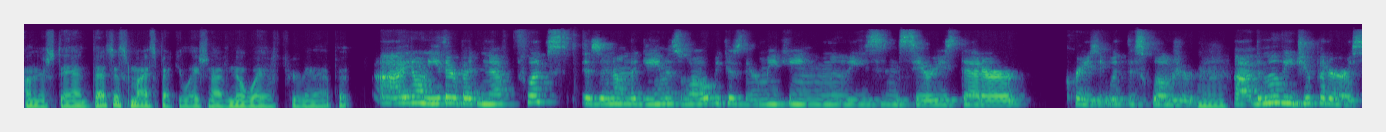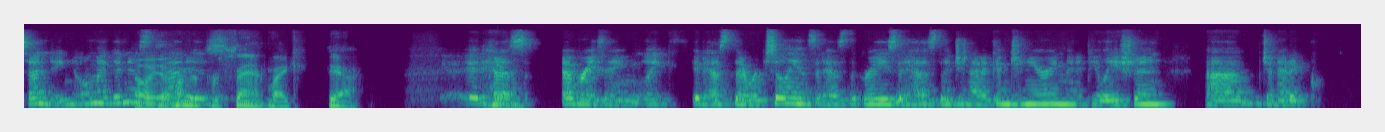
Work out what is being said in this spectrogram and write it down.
understand. That's just my speculation. I have no way of proving that, but I don't either, but Netflix is in on the game as well because they're making movies and series that are crazy with disclosure. Mm-hmm. Uh, the movie Jupiter Ascending, oh my goodness. Oh, yeah. 100%. Is, like, yeah. It has everything. Like it has the reptilians, it has the grays, it has the genetic engineering, manipulation, uh, genetic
